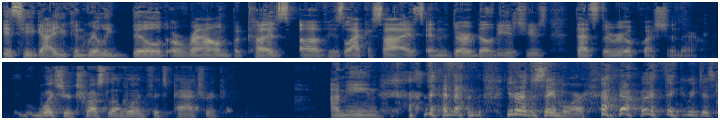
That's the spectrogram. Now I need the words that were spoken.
is he a guy you can really build around because of his lack of size and the durability issues? That's the real question there. What's your trust level in Fitzpatrick? I mean, you don't have to say more. I think we just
